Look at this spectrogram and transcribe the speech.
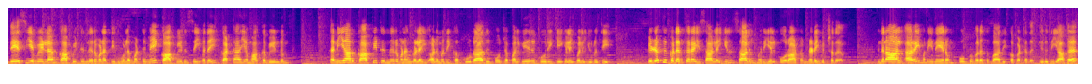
தேசிய வேளாண் காப்பீட்டு நிறுவனத்தின் மூலம் மட்டுமே காப்பீடு செய்வதை கட்டாயமாக்க வேண்டும். தனியார் காப்பீட்டு நிறுவனங்களை அனுமதிக்க கூடாது போன்ற பல்வேறு கோரிக்கைகளை வலியுறுத்தி கிழக்கு கடற்கரை சாலையில் சாலை மறியல் போராட்டம் நடைபெற்றது. இதனால் அரை மணி நேரம் போக்குவரத்து பாதிக்கப்பட்டது. இறுதியாக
